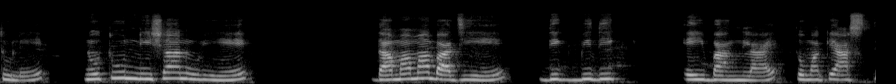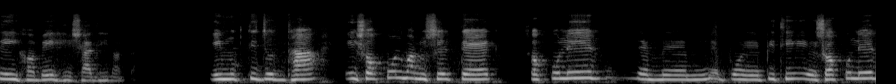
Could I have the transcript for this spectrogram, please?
তুলে নতুন নিশান উড়িয়ে দামামা বাজিয়ে দিক-বিদিক এই বাংলায় তোমাকে আসতেই হবে হে স্বাধীনতা। এই মুক্তিযোদ্ধা, এই সকল মানুষের ত্যাগ, সকলের এম এম প পৃথি সকলের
